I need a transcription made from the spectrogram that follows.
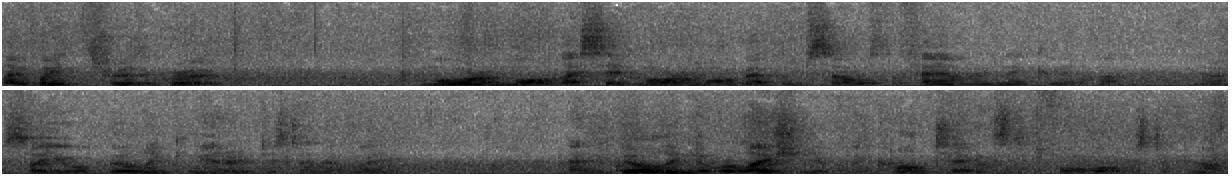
they went through the group, more and more, they said more and more about themselves, the family and their commitment. You know, so you were building community just in that meeting. and building the relationship and the context for what was to come.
